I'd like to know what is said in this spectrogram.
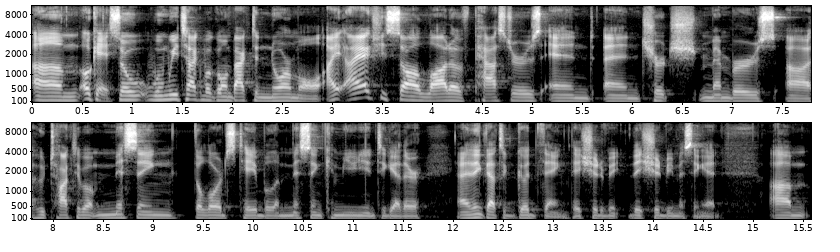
um, okay, so when we talk about going back to normal, I, I actually saw a lot of pastors and and church members uh, who talked about missing the Lord's table and missing communion together, and I think that's a good thing. They should be they should be missing it. Um,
